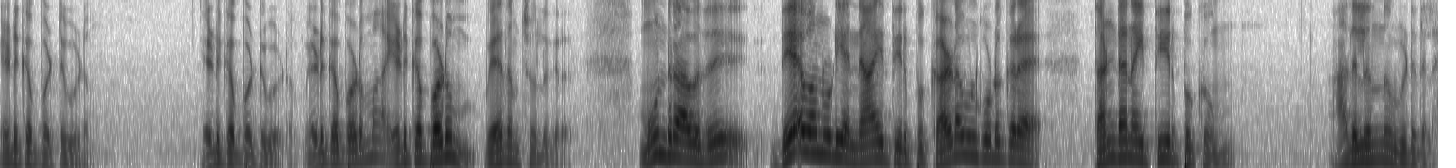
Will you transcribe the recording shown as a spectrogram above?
எடுக்கப்பட்டு விடும் எடுக்கப்பட்டு விடும் எடுக்கப்படுமா? எடுக்கப்படும் வேதம் சொல்லுகிறது. மூன்றாவது தேவனுடைய நியாய தீர்ப்பு கடவுள் கொடுக்கிற தண்டனை தீர்ப்புக்கும் அதிலிருந்தும் விடுதலை.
